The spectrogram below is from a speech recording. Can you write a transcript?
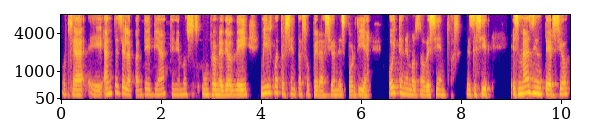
O sea, eh, antes de la pandemia teníamos un promedio de 1.400 operaciones por día. Hoy tenemos 900. Es decir, es más de un tercio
